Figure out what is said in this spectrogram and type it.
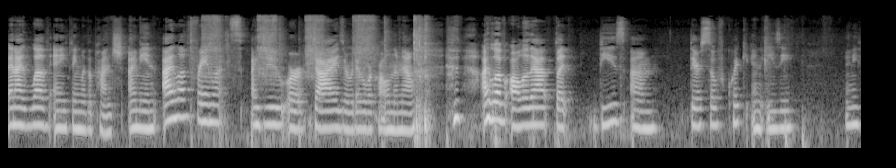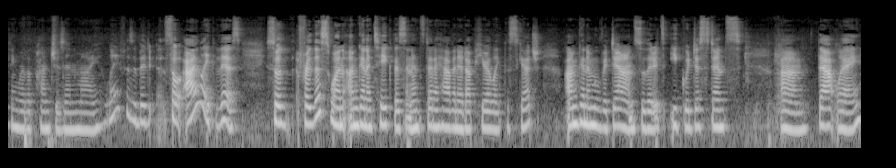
And I love anything with a punch. I mean, I love framelits. I do, or dies, or whatever we're calling them now. I love all of that, but these, um, they're so quick and easy. Anything with a punch is in my life is a bit, so I like this. So for this one, I'm going to take this and instead of having it up here like the sketch, I'm going to move it down so that it's equidistance um, that way.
